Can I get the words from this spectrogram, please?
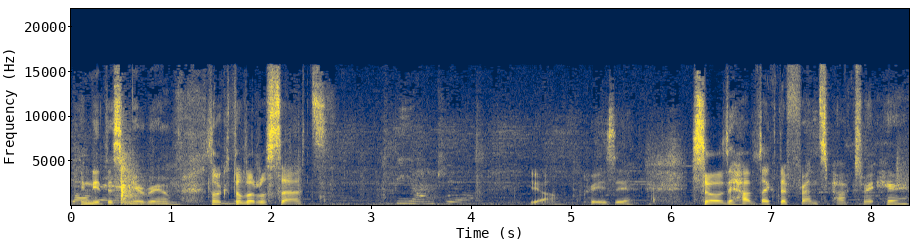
god. You need this in your room. Look at the little sets. Beyond cute. Yeah, crazy. So they have like the friends packs right here.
